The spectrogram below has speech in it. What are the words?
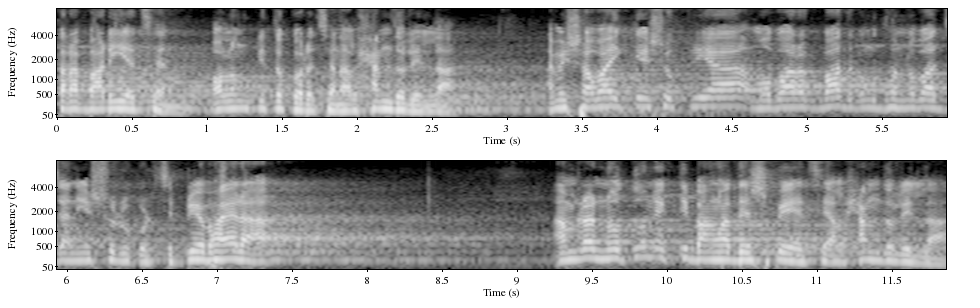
তারা বাড়িয়েছেন, অলঙ্কৃত করেছেন, আলহামদুলিল্লাহ। আমি সবাইকে সুক্রিয়া মোবারকবাদ এবং ধন্যবাদ জানিয়ে শুরু করছি। প্রিয় ভাইরা আমরা নতুন একটি বাংলাদেশ পেয়েছি, আলহামদুলিল্লাহ।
